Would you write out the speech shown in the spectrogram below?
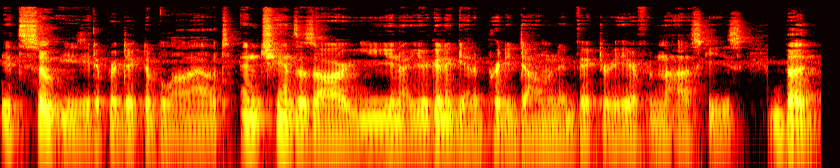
it's so easy to predict a blowout, and chances are, you know, you're going to get a pretty dominant victory here from the Huskies. But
